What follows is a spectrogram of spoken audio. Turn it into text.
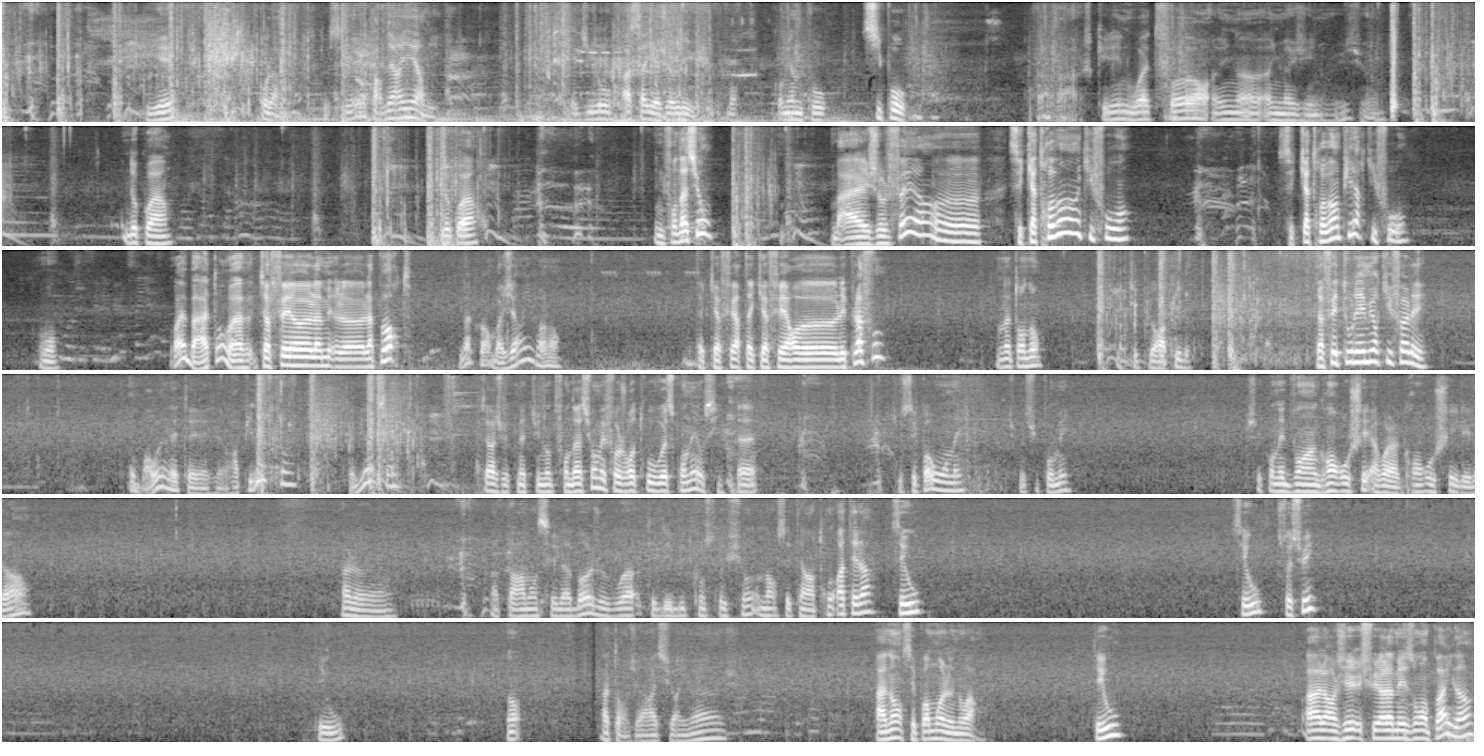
Yeah. Oh là, c'est? Par derrière, dit. Le Ah ça y est, je l'ai eu. Bon, combien de pots? 6 pots. Killing what for une, euh, imagine. De quoi? De quoi Une fondation Bah je le fais, hein. Euh, c'est 80 qu'il faut. Hein. C'est 80 pierres qu'il faut. Hein. Ouais bah attends, bah, tu as fait euh, la, porte D'accord, bah j'y arrive alors. T'as qu'à faire, t'as qu'à faire euh, les plafonds. En attendant. C'est plus rapide. T'as fait tous les murs qu'il fallait. Bon bah ouais, t'es rapide toi. C'est bien ça je vais te mettre une autre fondation, mais il faut que je retrouve où est-ce qu'on est aussi. Euh, je sais pas où on est. Je me suis paumé. Je sais qu'on est devant un grand rocher. Ah voilà, le grand rocher, il est là. Alors... Apparemment c'est là-bas, je vois tes débuts de construction. Non, c'était un tronc. Ah, t'es là? C'est où? C'est où? Je te suis? T'es où? Attends, j'arrête sur image. Ah non, c'est pas moi le noir. T'es où? Ah, Alors, je suis à la maison en paille, là.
